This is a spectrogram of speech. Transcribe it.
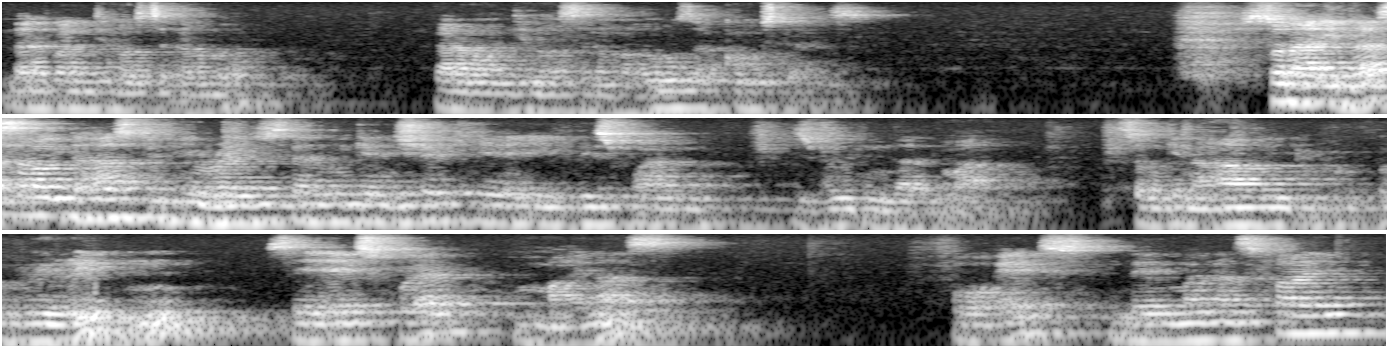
that one denotes a number, that one denotes a number. Those are constants. So now if that's how it has to be raised, then we can check here if this one is written that manner. So we can have it rewritten, say x squared minus 4x, then minus 5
